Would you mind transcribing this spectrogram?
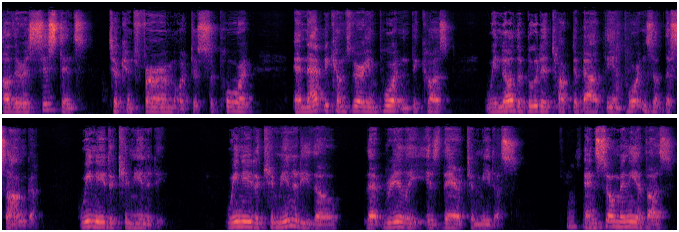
other assistants to confirm or to support. And that becomes very important because we know the Buddha talked about the importance of the Sangha. We need a community. We need a community, though, that really is there to meet us. Mm-hmm. And so many of us,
